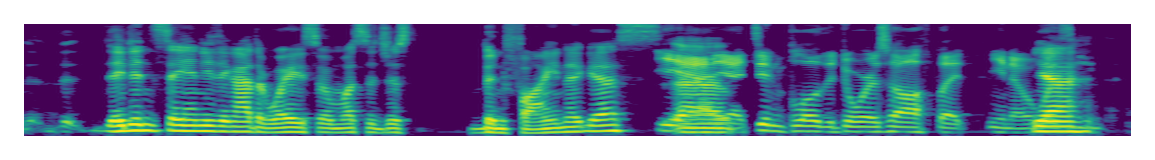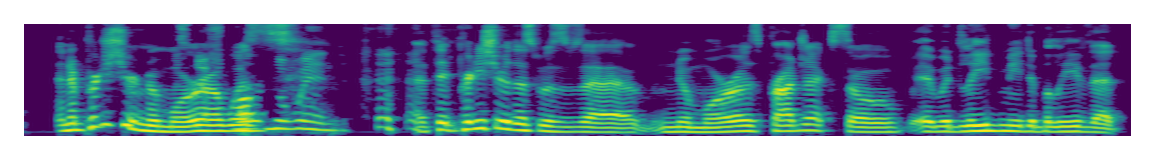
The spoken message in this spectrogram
they didn't say anything either way, so it must have just been fine, I guess. Yeah, Uh, yeah, it didn't blow the doors off, but you know, yeah. wasn't- And I'm pretty sure Nomura fart was the wind. I think pretty sure this was uh, Nomura's project, so it would lead me to believe that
